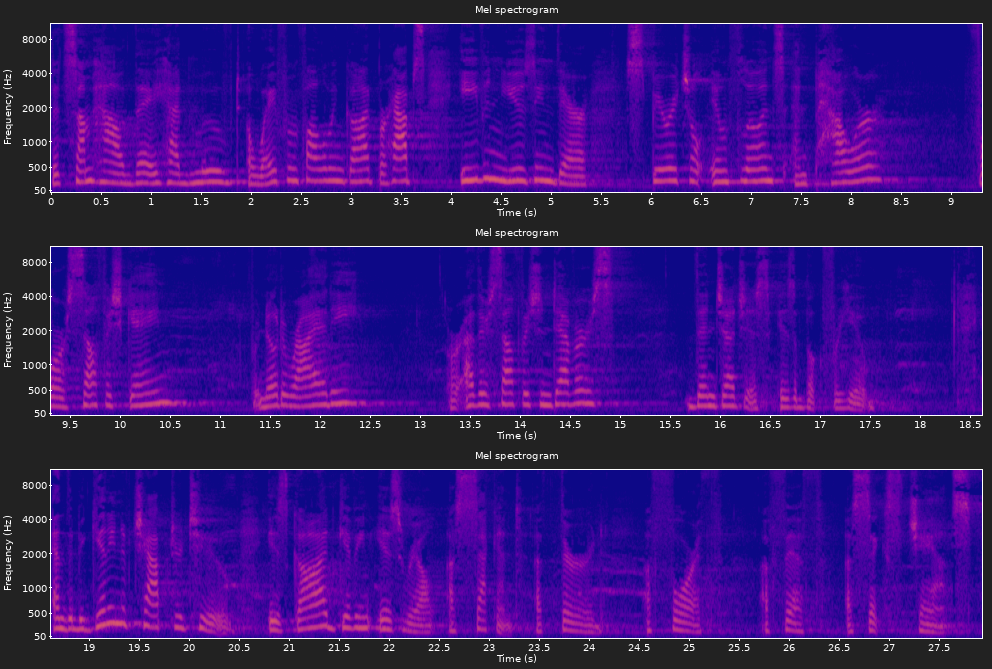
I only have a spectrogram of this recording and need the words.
that somehow they had moved away from following God, perhaps even using their spiritual influence and power for selfish gain, for notoriety, or other selfish endeavors, then Judges is a book for you. And the beginning of chapter 2 is God giving Israel a second, a third, a fourth, a fifth, a sixth chance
